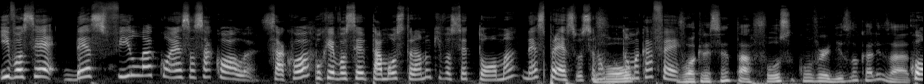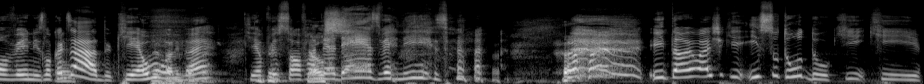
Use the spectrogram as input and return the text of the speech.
E você desfila com essa sacola, sacou? Porque você tá mostrando que você toma Nespresso, você não Vou- toma café. Vou acrescentar, fosso com verniz localizado. Com verniz localizado, que é o Detalhe né? importante. Que o pessoal Que fala, é meu Deus, verniz. então eu acho que isso tudo que, que,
